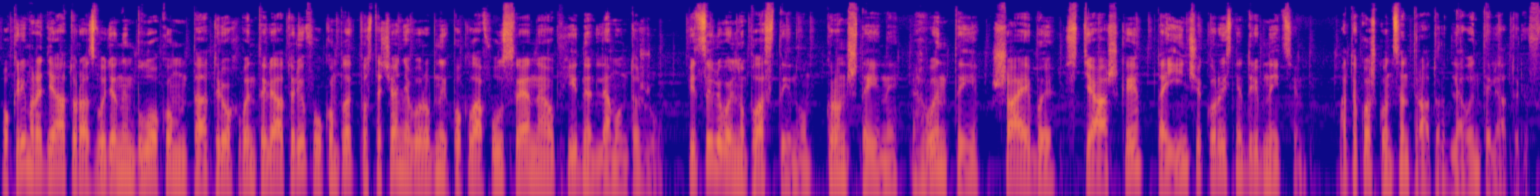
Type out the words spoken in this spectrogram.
Окрім радіатора з водяним блоком та трьох вентиляторів, у комплект постачання виробник поклав усе необхідне для монтажу: підсилювальну пластину, кронштейни, гвинти, шайби, стяжки та інші корисні дрібниці, а також концентратор для вентиляторів.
